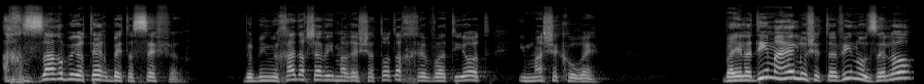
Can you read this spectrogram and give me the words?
אכזר ביותר בית הספר, ובמיוחד עכשיו עם הרשתות החברתיות, עם מה שקורה. והילדים האלו, שתבינו, זה לא,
